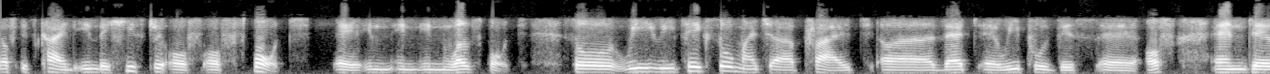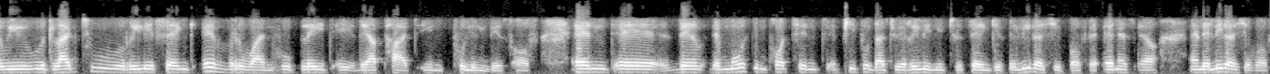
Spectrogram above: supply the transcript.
of its kind in the history of of sport uh, in in in world sport. So we we take so much uh, pride uh, that uh, we pulled this uh, off, and uh, we would like to really thank everyone who played uh, their part in pulling this off. And uh, the the most important people that we really need to thank is the leadership of the NSL and the leadership of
